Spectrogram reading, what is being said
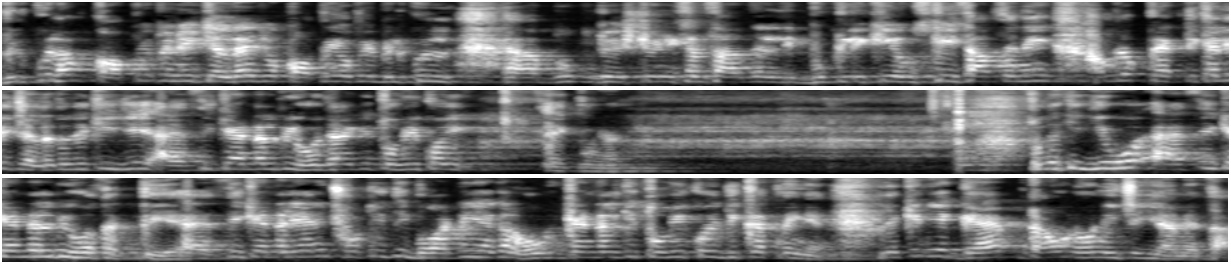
बिल्कुल हम कॉपी पे नहीं चल रहे जो कॉपी वॉपी बिल्कुल बुक जो स्टूडेंट साहब ने बुक लिखी है, उसके हिसाब से नहीं, हम लोग प्रैक्टिकली चल रहे तो देखिए, ये ऐसी कैंडल भी हो जाएगी तो भी कोई, एक मिनट तो देखिए, ये वो ऐसी कैंडल भी हो सकती है। ऐसी कैंडल यानी छोटी सी बॉडी अगर हो कैंडल की तो भी कोई दिक्कत नहीं है। लेकिन ये गैप डाउन होनी चाहिए हमेशा।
